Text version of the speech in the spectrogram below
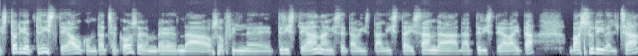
historio triste hau kontatzeko, zeren beren da oso film e, tristea, naiz eta bizta lista izan da, da tristea baita, ba zuri beltza,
